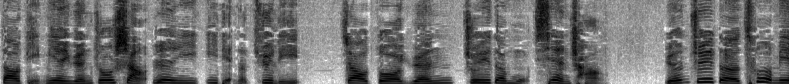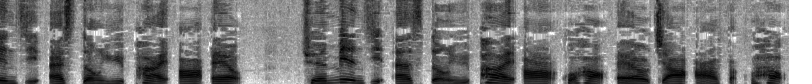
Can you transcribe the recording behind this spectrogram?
到底面圆周上任意一点的距离叫做圆锥的母线长。圆锥的侧面积 S 等于派 r l，全面积 S 等于派 r（ 括号 l 加 r 反括号），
